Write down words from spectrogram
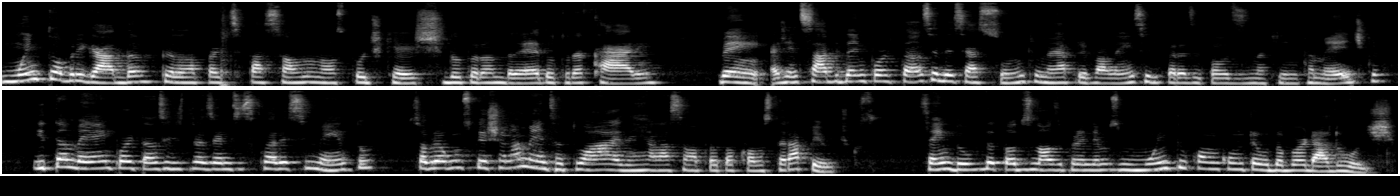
Muito obrigada pela participação no nosso podcast, doutora André, doutora Karen. Bem, a gente sabe da importância desse assunto, né, a prevalência de parasitoses na clínica médica, e também a importância de trazermos esclarecimento sobre alguns questionamentos atuais em relação a protocolos terapêuticos. Sem dúvida, todos nós aprendemos muito com o conteúdo abordado hoje.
